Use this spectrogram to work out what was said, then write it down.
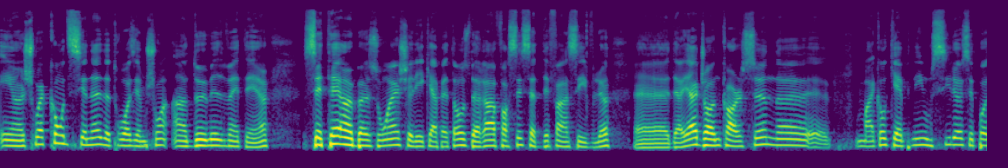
et un choix conditionnel de troisième choix en 2021. C'était un besoin chez les Capitals de renforcer cette défensive-là. Euh, derrière John Carson, euh, Michael Kempney aussi, là, c'est pas,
